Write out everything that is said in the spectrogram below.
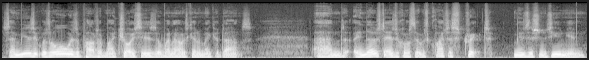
So music was always a part of my choices of when I was going to make a dance. And in those days, of course, there was quite a strict musicians' union,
